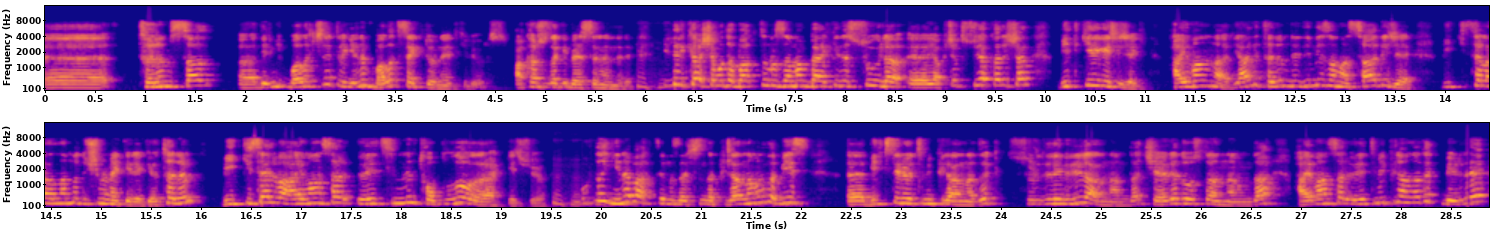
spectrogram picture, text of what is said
e, tarımsal diyelim ki balıkçılıkla ilgili balık sektörünü etkiliyoruz. Akarsudaki beslenenleri. İleriki aşamada baktığımız zaman belki de suyla e, yapacak, suya karışan bitkiye geçecek. Hayvanlar yani tarım dediğimiz zaman sadece bitkisel anlamda düşünmemek gerekiyor. Tarım bitkisel ve hayvansal üretiminin topluluğu olarak geçiyor. Burada yine baktığımız açısında planlamada da biz e, bitkisel üretimi planladık. Sürdürülebilir anlamda, çevre dostu anlamda hayvansal üretimi planladık. Bir de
